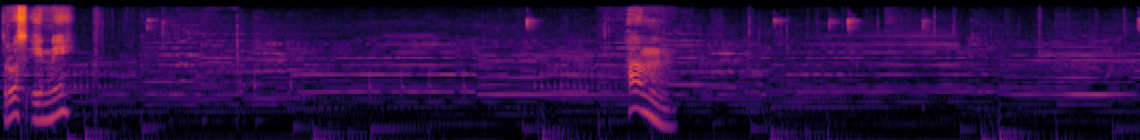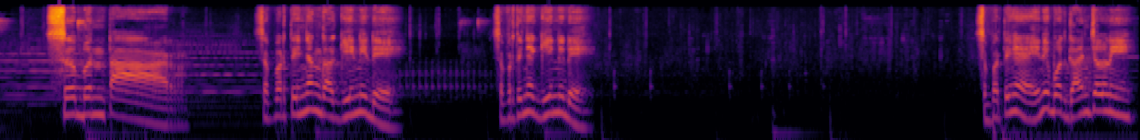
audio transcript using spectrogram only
Terus ini Hmm. Sebentar. Sepertinya nggak gini deh. Sepertinya gini deh. Sepertinya ya, ini buat ganjel nih.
